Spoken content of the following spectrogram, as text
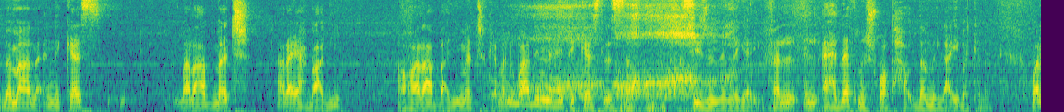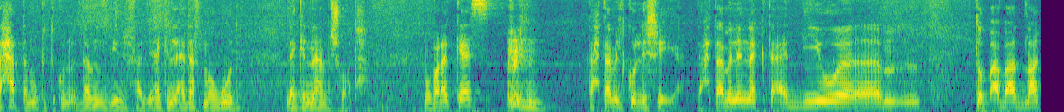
بمعنى إن الكاس بلعب ماتش هريح بعديه أو هلعب بعديه ماتش كمان وبعدين نهاية الكاس لسه ال season اللي جاي. فالأهداف مش واضحة قدام اللعيبة كمان ولا حتى ممكن تكون قدام المدير الفني لكن الأهداف موجودة لكنها مش واضحة. مباراة كاس تحتمل كل شيء يعني. تحتمل إنك تأدي و تبقى bad luck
